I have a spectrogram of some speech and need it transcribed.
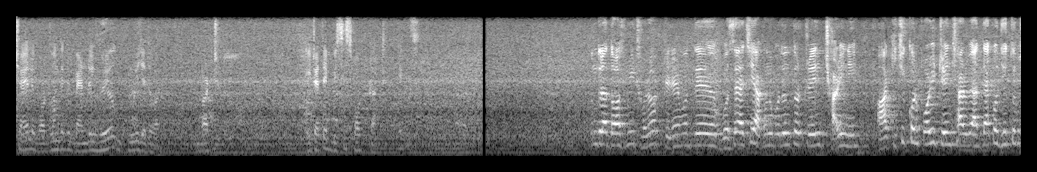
চাইলে বর্ধমান থেকে ব্যান্ডেল হয়েও ঘুরে যেতে পারো। বাট এটাতে বেশি শর্টকাট ঠিক আছে? বন্ধুরা, দশ মিনিট হলো, ট্রেনের মধ্যে বসে আছি এখনও পর্যন্ত ট্রেন ছাড়িনি। আর কিছুক্ষণ পরই ট্রেন ছাড়বে। আর দেখো, যেহেতু আমি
